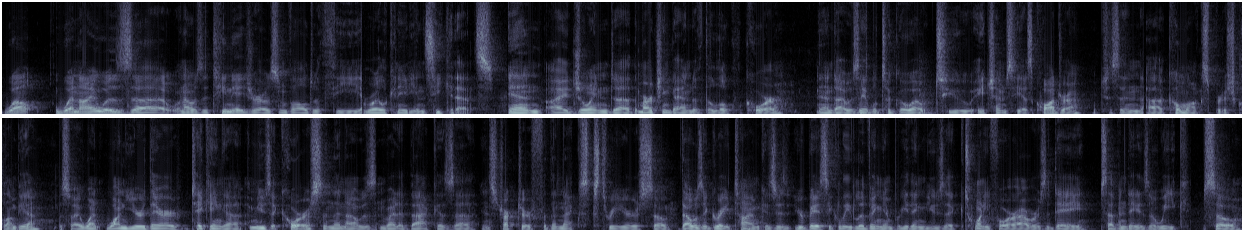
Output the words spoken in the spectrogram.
Well, when I was uh, when I was a teenager, I was involved with the Royal Canadian Sea Cadets, and I joined uh, the marching band of the local corps. And I was able to go out to HMCS Quadra, which is in uh, Comox, British Columbia. So I went one year there taking a, music course, and then I was invited back as an instructor for the next three years. So that was a great time because you're basically living and breathing music 24 hours a day, seven days a week. So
